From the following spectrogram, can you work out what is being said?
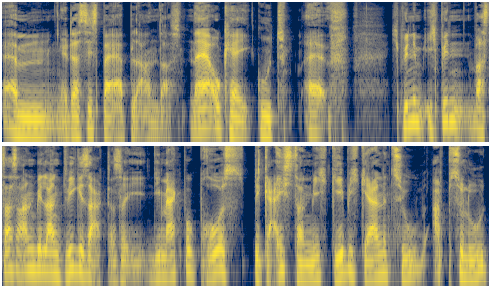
Ähm, das ist bei Apple anders. Naja, okay, gut. Äh, ich bin, ich bin, was das anbelangt, wie gesagt, also die MacBook Pros begeistern mich, gebe ich gerne zu, absolut.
